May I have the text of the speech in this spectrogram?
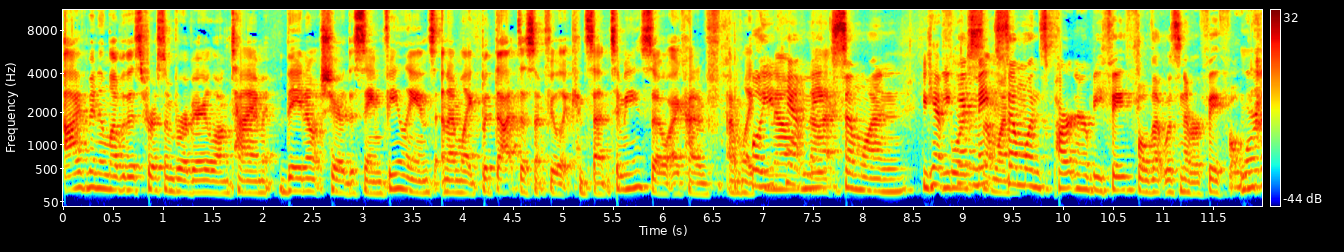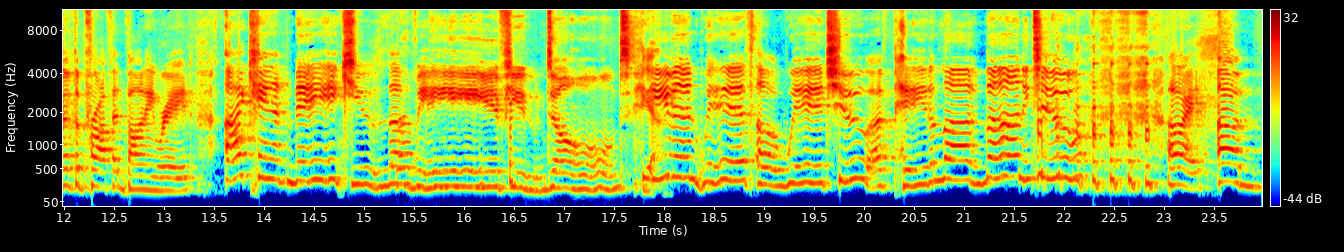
I've been in love with this person for a very long time. They don't share the same feelings, and I'm like, but that doesn't feel like consent to me. So I kind of I'm like, well, you no, can't not- make someone. You can't force make someone. someone's partner be faithful that was never faithful. Word of the prophet Bonnie Raitt. I can't make you love, me, if you don't. Yeah. Even with a witch who I've paid a lot of money to. All right. Um,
